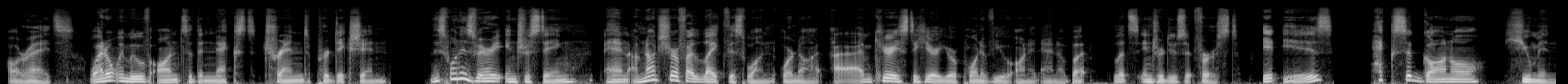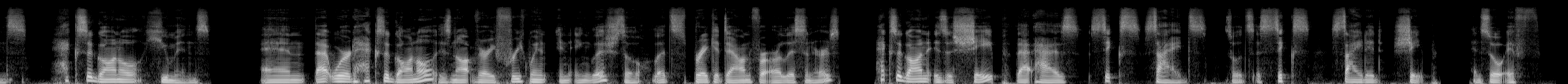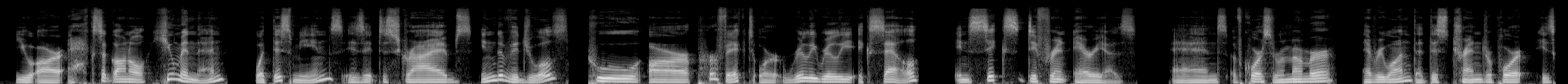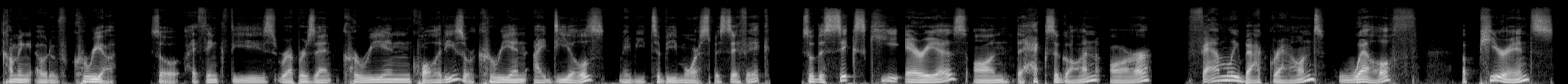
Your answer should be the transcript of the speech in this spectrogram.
All right. Why don't we move on to the next trend prediction? This one is very interesting, and I'm not sure if I like this one or not. I'm curious to hear your point of view on it, Anna, but let's introduce it first. It is hexagonal humans. Hexagonal humans. And that word hexagonal is not very frequent in English, so let's break it down for our listeners. Hexagon is a shape that has six sides. So it's a six sided shape. And so if you are a hexagonal human, then what this means is it describes individuals who are perfect or really, really excel in six different areas. And of course, remember everyone that this trend report is coming out of Korea. So I think these represent Korean qualities or Korean ideals, maybe to be more specific. So the six key areas on the hexagon are family background, wealth, appearance,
